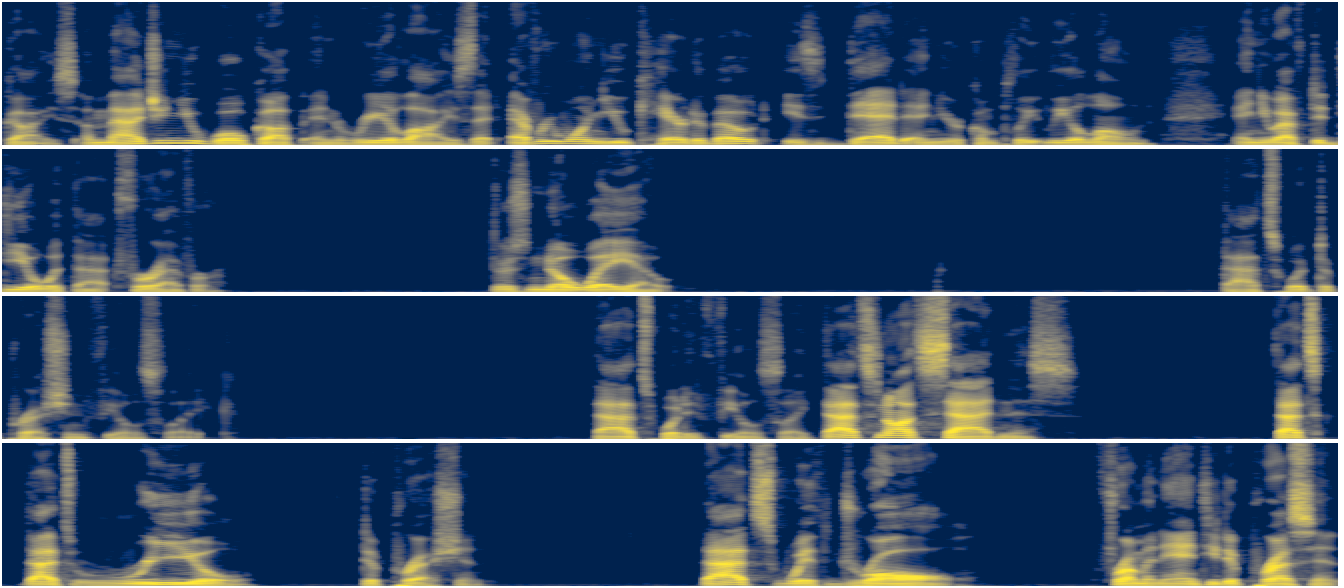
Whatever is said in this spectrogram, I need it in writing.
guys. Imagine you woke up and realized that everyone you cared about is dead and you're completely alone and you have to deal with that forever. There's no way out. That's what depression feels like. That's what it feels like. That's not sadness. That's that's real depression. That's withdrawal from an antidepressant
